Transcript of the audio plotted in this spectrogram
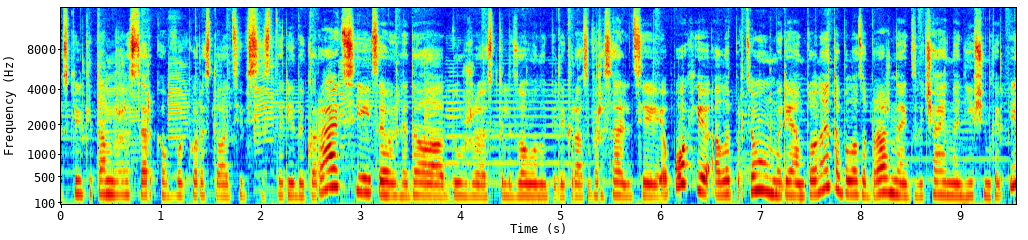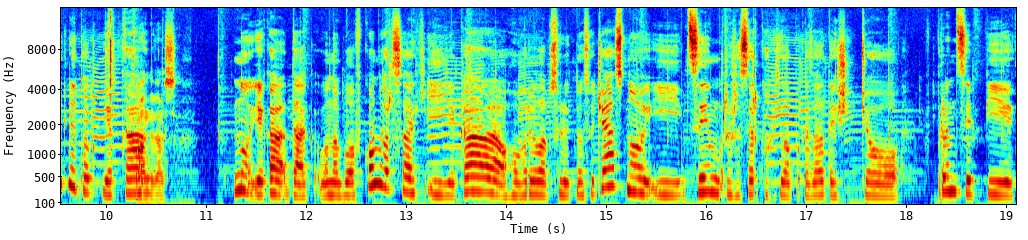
оскільки там режисерка використала ці всі старі декорації. Це виглядало дуже стилізовано під якраз Версаль цієї епохи, але при цьому Марія Антуанета була зображена як звичайна дівчинка-підліток, яка Конверсах. Ну, яка так, вона була в конверсах, і яка говорила абсолютно сучасно, і цим режисерка хотіла показати, що в принципі.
